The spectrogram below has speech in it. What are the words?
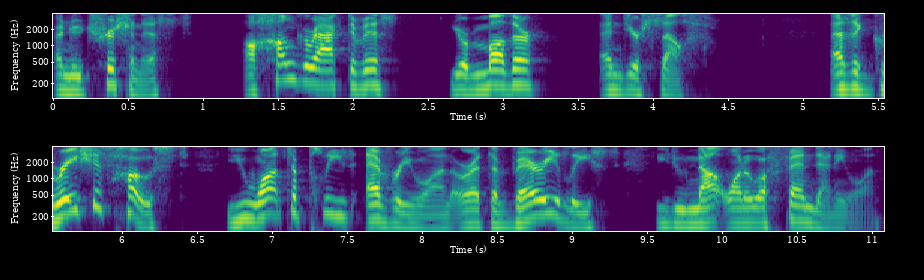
a nutritionist, a hunger activist, your mother, and yourself. As a gracious host, you want to please everyone, or at the very least, you do not want to offend anyone.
